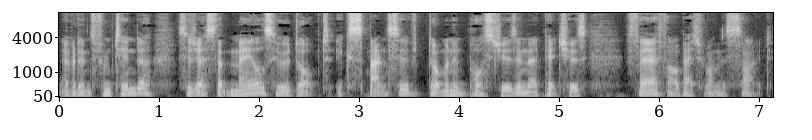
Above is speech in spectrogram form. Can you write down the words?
Evidence from Tinder suggests that males who adopt expansive, dominant postures in their pictures fare far better on the site.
